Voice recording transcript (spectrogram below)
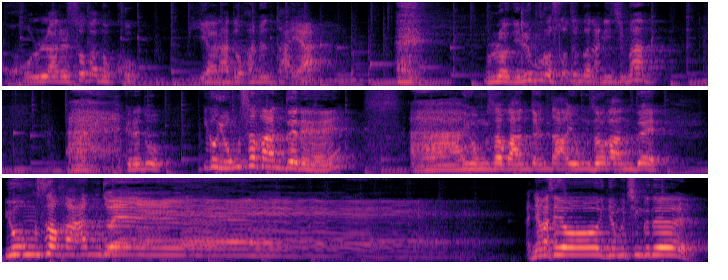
콜라를 쏟아놓고 미안하다고 하면 다야? 물론 일부러 쏟은 건 아니지만 아, 그래도 이거 용서가 안 되네. 아, 용서가 안 된다. 용서가 안 돼. 용서가 안 돼. 안녕하세요, 인형부 친구들.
